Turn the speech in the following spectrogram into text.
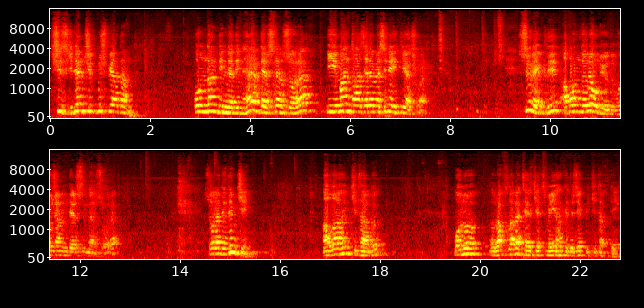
çizgiden çıkmış bir adamdı. Ondan dinlediğin her dersten sonra iman tazelemesine ihtiyaç var. Sürekli abandone oluyordum hocanın dersinden sonra. Sonra dedim ki Allah'ın kitabı onu raflara terk etmeyi hak edecek bir kitap değil.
